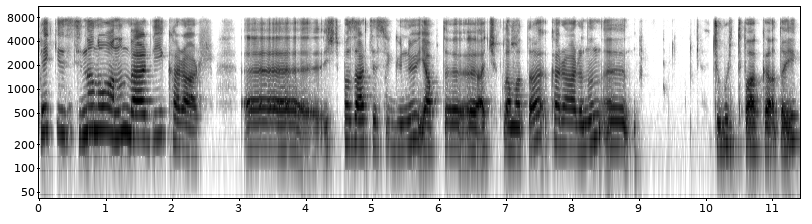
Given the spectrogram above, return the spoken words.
peki Sinan Oğan'ın verdiği karar, e, işte pazartesi günü yaptığı e, açıklamada kararının e, Cumhur İttifakı adayı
